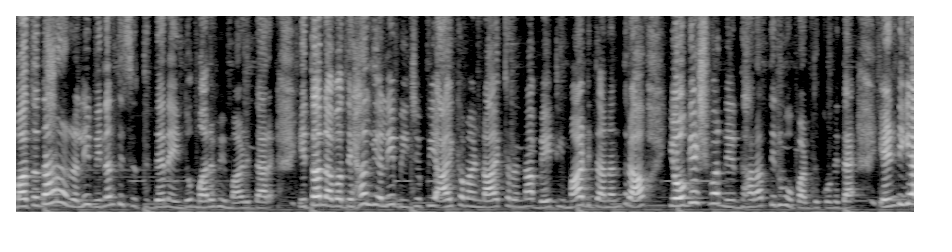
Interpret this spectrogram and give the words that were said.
ಮತದಾರರಲ್ಲಿ ವಿನಂತಿಸುತ್ತಿದ್ದೇನೆ ಎಂದು ಮನವಿ ಮಾಡಿದ್ದಾರೆ. ಇತ ನವದೆಹಲಿಯಲ್ಲಿ ಬಿಜೆಪಿ ಹೈಕಮಾಂಡ್ ನಾಯಕರನ್ನ ಭೇಟಿ ಮಾಡಿದ ನಂತರ ಯೋಗೇಶ್ವರ್ ನಿರ್ಧಾರ ತಿರುವು ಪಡೆದುಕೊಂಡಿದೆ. ಎನ್ಡಿಎ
